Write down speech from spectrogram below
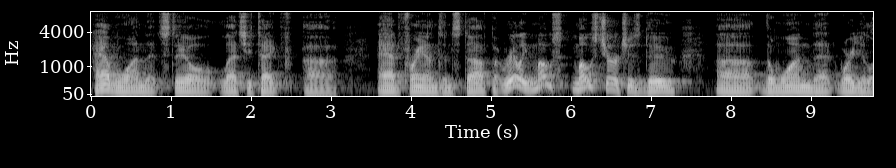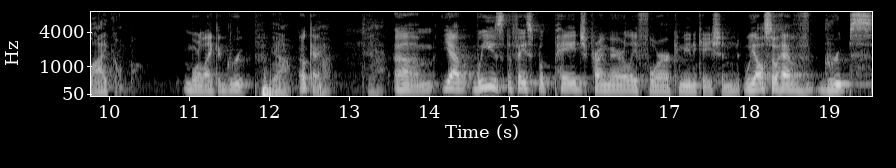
have one that still lets you take uh, add friends and stuff. But really, most most churches do uh, the one that where you like them. More like a group. Yeah. Okay. Um, yeah, we use the Facebook page primarily for communication. We also have groups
